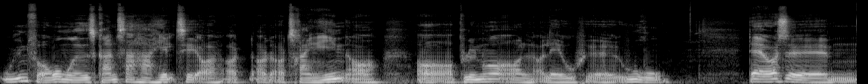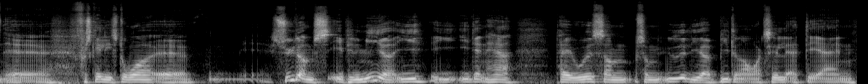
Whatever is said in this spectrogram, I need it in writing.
uden for Romerrigets grænser har held til at, at, at, at trænge ind og, og, og plyndre og, og lave øh, uro. Der er også øh, øh, forskellige store øh, sygdomsepidemier i, i, i den her periode, som, som yderligere bidrager til, at det er en,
